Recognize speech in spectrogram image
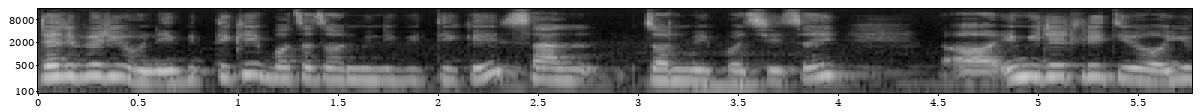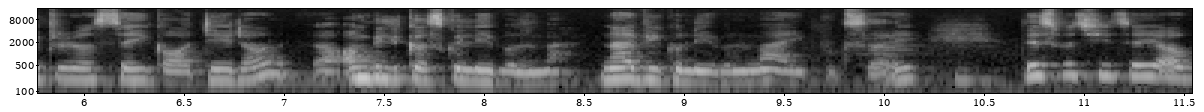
डेलिभरी हुने बित्तिकै बच्चा जन्मिने बित्तिकै साल जन्मेपछि चाहिँ इमिडिएटली त्यो युटरस चाहिँ घटेर अम्बिलिकसको लेभलमा नाभीको लेभलमा आइपुग्छ है। त्यसपछि चाहिँ अब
